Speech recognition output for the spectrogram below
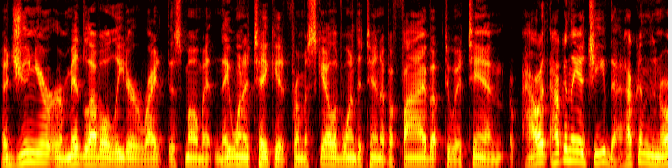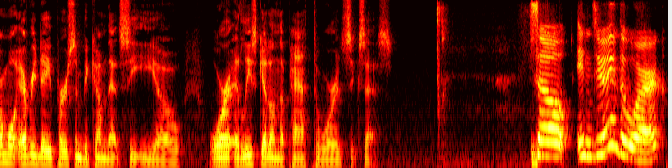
a junior or mid level leader right at this moment and they want to take it from a scale of 1 to 10 of a 5 up to a 10? How, how can they achieve that? How can the normal everyday person become that CEO or at least get on the path towards success? So, in doing the work,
